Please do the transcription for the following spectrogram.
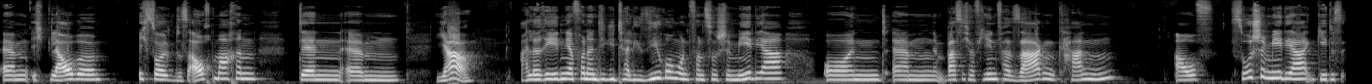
Ähm, ich glaube, ich sollte das auch machen, denn ähm, ja, alle reden ja von der Digitalisierung und von Social Media. Und ähm, was ich auf jeden Fall sagen kann, auf Social Media geht es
